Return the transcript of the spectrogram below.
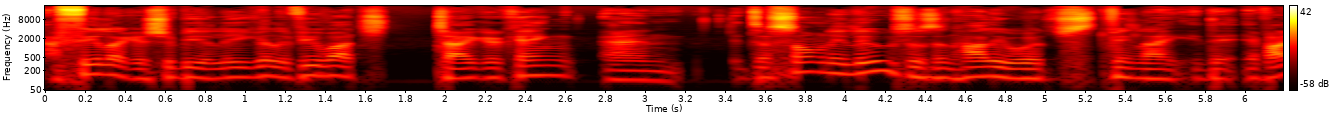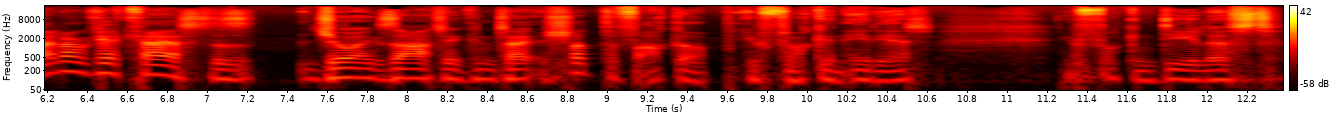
I feel like it should be illegal. If you watch Tiger King, and there's so many losers in Hollywood, just being like, if I don't get cast as Joe Exotic and shut the fuck up, you fucking idiot, you fucking D list.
